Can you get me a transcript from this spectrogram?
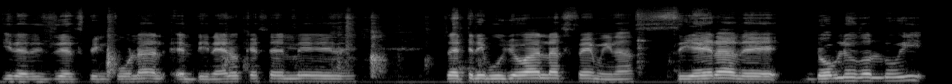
y de, desvincular el dinero que se le retribuyó a las féminas, si era de WWE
